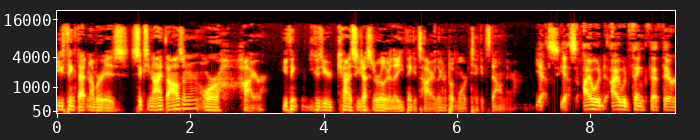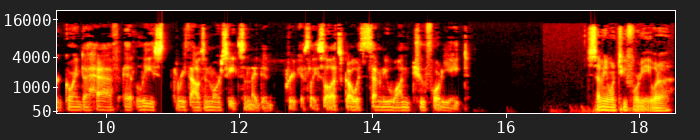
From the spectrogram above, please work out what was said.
Do you think that number is 69,000 or higher? You think because you kind of suggested earlier that you think it's higher. They're going to put more tickets down there. Yes, yes. I would, I would think that they're going to have at least 3,000 more seats than they did previously. So let's go with 71, 248. 71 248. What a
